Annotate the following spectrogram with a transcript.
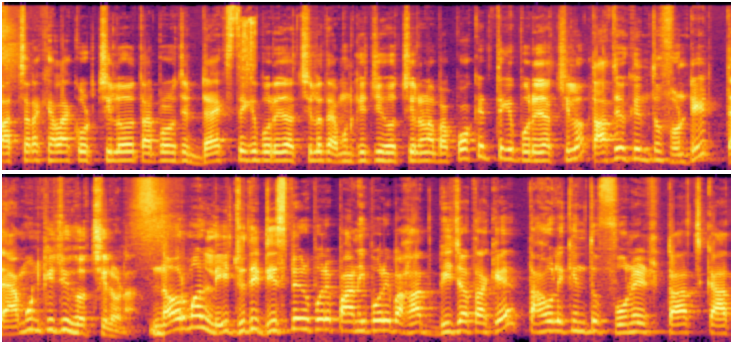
বাচ্চারা খেলা করছিল, তারপর হচ্ছে ডেস্ক থেকে পড়ে যাচ্ছিল, তেমন কিছুই হচ্ছিল না, বা পকেট থেকে পড়ে যাচ্ছিল, তাতেও কিন্তু ফোনটির তেমন কিছুই হচ্ছিল না। নর্মালি যদি ডিসপ্লের উপরে পানি পড়ে বা হাত ভিজা থাকে, তাহলে কিন্তু ফোনের টাচ কাজ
